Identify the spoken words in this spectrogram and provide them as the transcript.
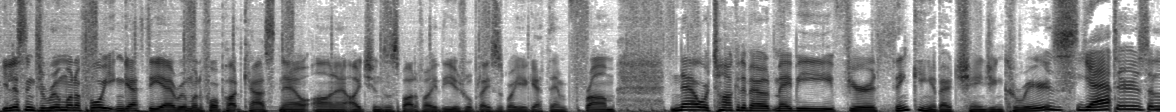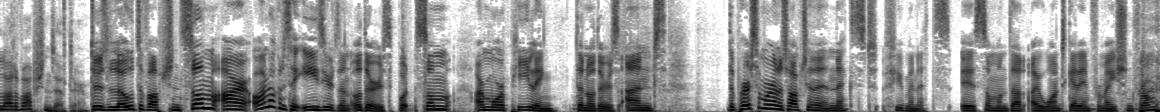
You're listening to Room 104. You can get the uh, Room 104 podcast now on uh, iTunes and Spotify, the usual places where you get them from. Now we're talking about maybe if you're thinking about changing careers. Yeah. There's a lot of options out there. There's loads of options. Some are, oh, I'm not going to say easier than others, but some are more appealing than others. And the person we're going to talk to in the next few minutes is someone that I want to get information from.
